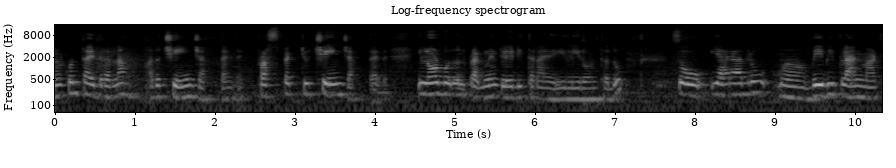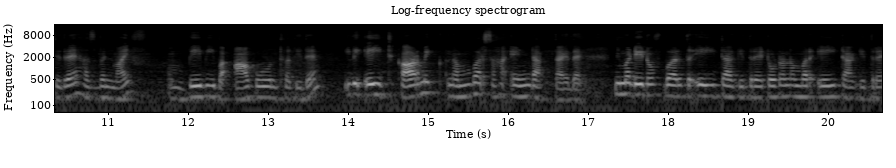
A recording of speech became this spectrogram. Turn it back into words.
ಅನ್ಕೊತಾ ಇದ್ರಲ್ಲ, ಅದು ಚೇಂಜ್ ಆಗ್ತಾ ಇದೆ. ಪ್ರಾಸ್ಪೆಕ್ಟಿವ್ ಚೇಂಜ್ ಆಗ್ತಾ ಇದೆ. ಇಲ್ಲಿ ನೋಡ್ಬೋದು ಒಂದು ಪ್ರೆಗ್ನೆಂಟ್ ಲೇಡಿ ಥರ ಇಲ್ಲಿ ಇರುವಂಥದ್ದು ಸೊ ಯಾರಾದರೂ ಬೇಬಿ ಪ್ಲ್ಯಾನ್ ಮಾಡ್ತಿದ್ರೆ ಹಸ್ಬೆಂಡ್ ವೈಫ್ ಬೇಬಿ ಬ ಆಗುವಂಥದ್ದಿದೆ ಇಲ್ಲಿ ಏಯ್ಟ್ ಕಾರ್ಮಿಕ್ ನಂಬರ್ ಸಹ ಎಂಡ್ ಆಗ್ತಾ ಇದೆ. ನಿಮ್ಮ ಡೇಟ್ ಆಫ್ ಬರ್ತ್ ಏಯ್ಟ್ ಆಗಿದ್ದರೆ ಟೋಟಲ್ ನಂಬರ್ ಏಯ್ಟ್ ಆಗಿದ್ದರೆ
